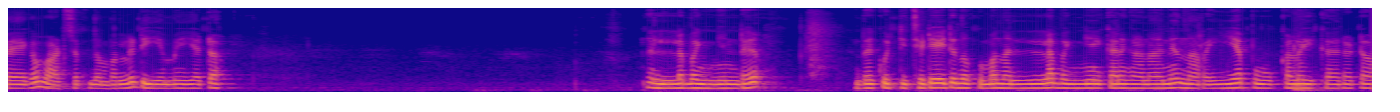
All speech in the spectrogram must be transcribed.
വേഗം വാട്സപ്പ് നമ്പറിൽ ഡി എം ചെയ്യട്ടോ. നല്ല ഭംഗിയുണ്ട്. ഇത് കുറ്റിച്ചെടിയായിട്ട് നോക്കുമ്പോൾ നല്ല ഭംഗിയായിക്കാരം കാണാൻ നിറയെ പൂക്കൾ വയ്ക്കാറ് കേട്ടോ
